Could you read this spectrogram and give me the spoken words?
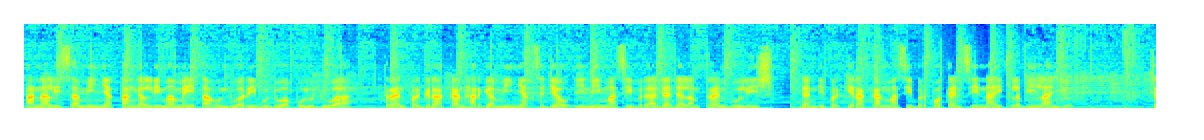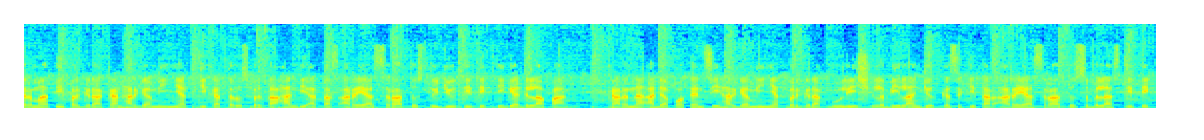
Analisa minyak tanggal 5 Mei tahun 2022, tren pergerakan harga minyak sejauh ini masih berada dalam tren bullish, dan diperkirakan masih berpotensi naik lebih lanjut. Cermati pergerakan harga minyak jika terus bertahan di atas area 107.38, karena ada potensi harga minyak bergerak bullish lebih lanjut ke sekitar area 111.00.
